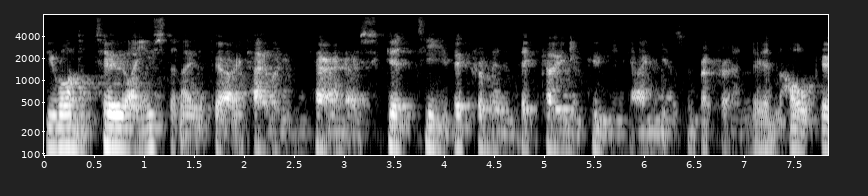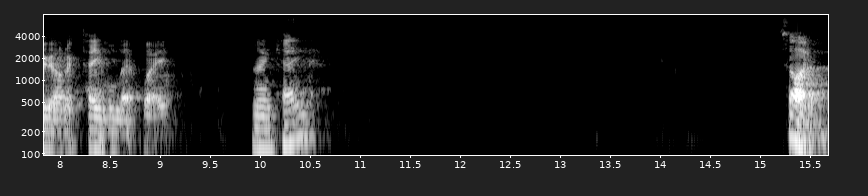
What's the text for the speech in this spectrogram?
you wanted to, I used to know the periodic table, you can carry and go skiti, vikramin, vikoni, kujan, gagias, and learn the whole periodic table that way. Okay. So,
